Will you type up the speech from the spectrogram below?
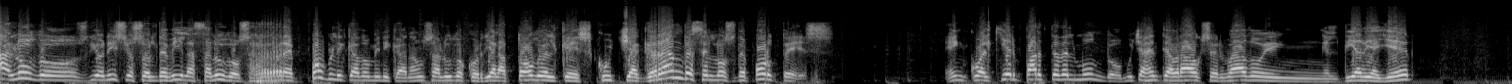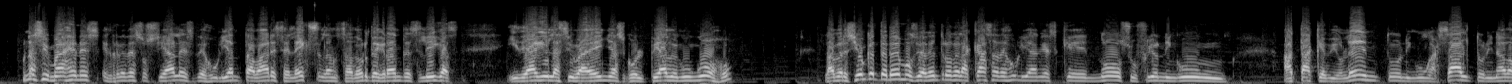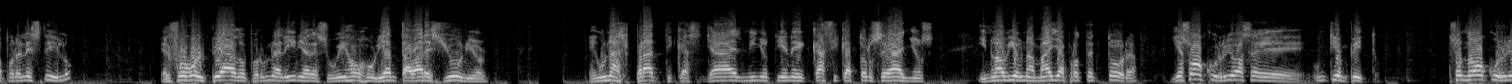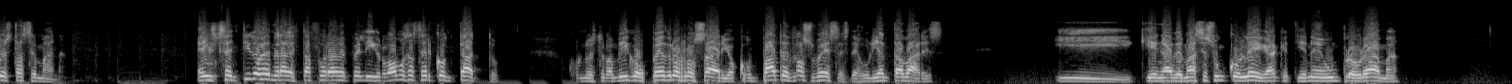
Saludos Dionisio Soldevila, saludos República Dominicana, un saludo cordial a todo el que escucha Grandes en los Deportes en cualquier parte del mundo. Mucha gente habrá observado en el día de ayer unas imágenes en redes sociales de Julián Tavares, el ex lanzador de grandes ligas y de Águilas Ibaeñas golpeado en un ojo. La versión que tenemos de adentro de la casa de Julián es que no sufrió ningún ataque violento, ningún asalto, ni nada por el estilo. Él fue golpeado por una línea de su hijo Julián Tavares Jr. en unas prácticas. Ya el niño tiene casi 14 años y no había una malla protectora. Y eso ocurrió hace un tiempito. Eso no ocurrió esta semana. En sentido general está fuera de peligro. Vamos a hacer contacto con nuestro amigo Pedro Rosario, compadre dos veces de Julián Tavares y quien además es un colega que tiene un programa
